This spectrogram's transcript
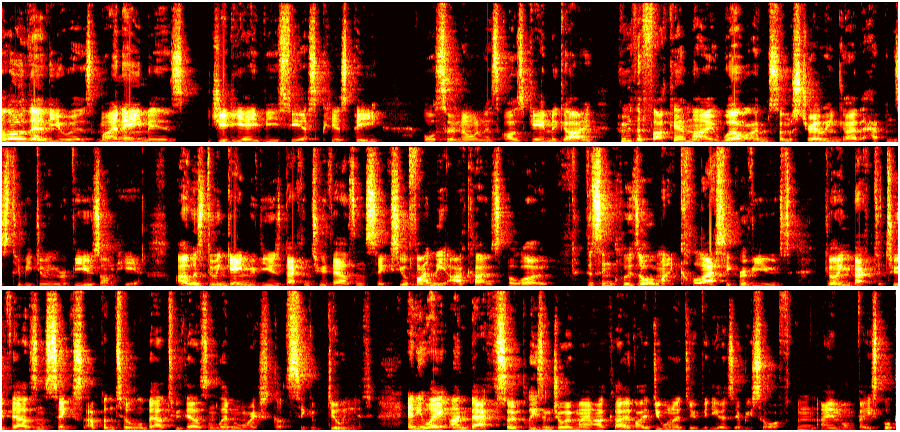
Hello there, viewers. My name is GDA VCS PSP, also known as Aus Gamer Guy. Who the fuck am I? Well, I'm some Australian guy that happens to be doing reviews on here. I was doing game reviews back in 2006. You'll find the archives below. This includes all my classic reviews, going back to 2006 up until about 2011 where I just got sick of doing it. Anyway, I'm back, so please enjoy my archive. I do want to do videos every so often. I am on Facebook.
